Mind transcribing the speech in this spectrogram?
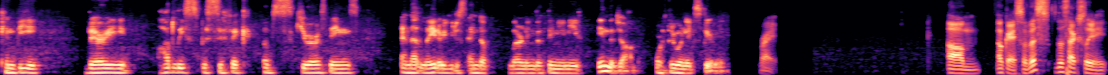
can be very oddly specific obscure things and that later you just end up learning the thing you need in the job or through an experience Right. Um, okay, so this this actually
